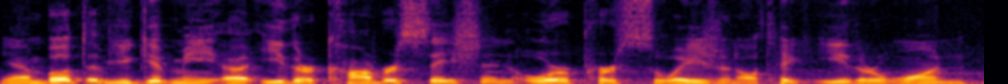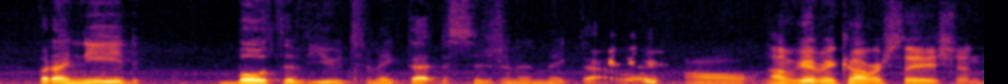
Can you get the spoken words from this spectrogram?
Yeah, and both of you give me uh, either conversation or persuasion. I'll take either one, but I need both of you to make that decision and make that roll. I'll I'm giving conversation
